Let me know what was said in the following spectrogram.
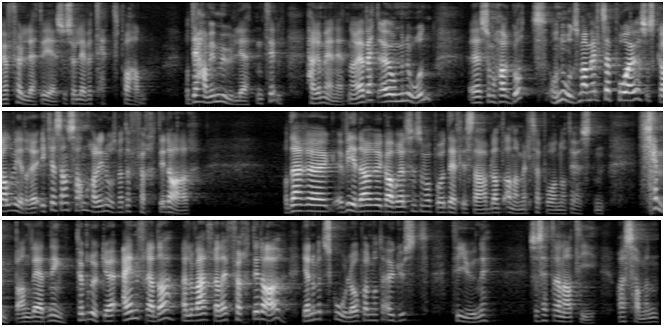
med å følge etter Jesus og leve tett på ham. Og Det har vi muligheten til her i menigheten. Og Jeg vet også om noen som har gått, og noen som har meldt seg på òg, som skal videre. I Kristiansand har de noe som heter 40 dager. Og der eh, Vidar Gabrielsen, som var på stad, har bl.a. meldt seg på nå til høsten. Kjempeanledning til å bruke en fredag, eller hver fredag i 40 dager gjennom et skoleår på en måte august til juni. Så setter en av tid og er sammen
